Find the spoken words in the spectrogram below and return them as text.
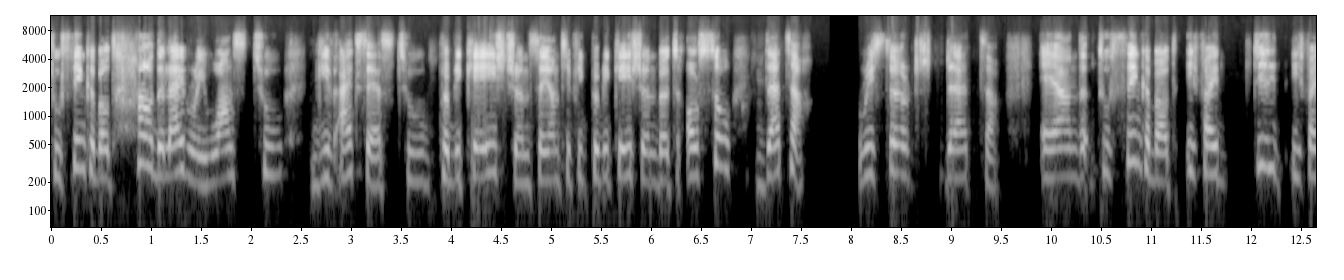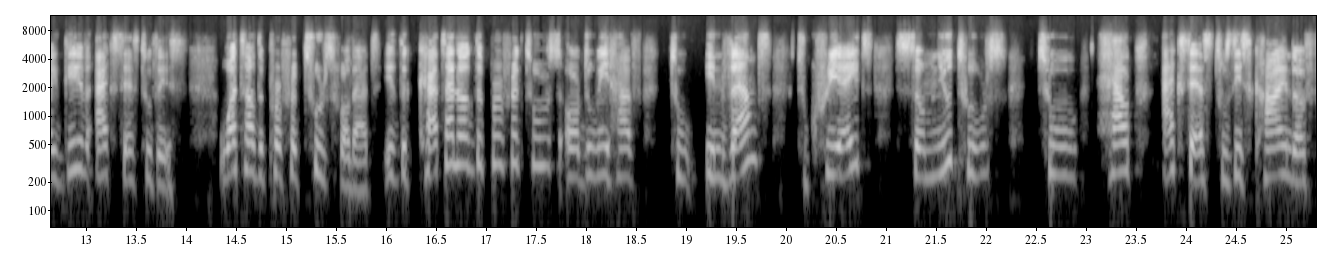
to think about how the library wants to give access to publication, scientific publication, but also data, research data, and to think about if I did if I give access to this, what are the perfect tools for that? Is the catalog the perfect tools, or do we have to invent, to create some new tools to help access to this kind of,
